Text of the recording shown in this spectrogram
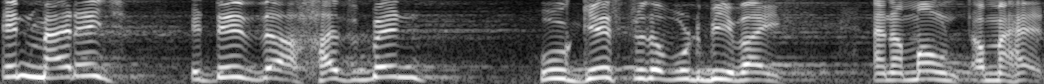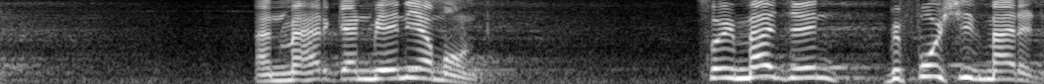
In marriage, it is the husband who gives to the would-be wife an amount, a mahr. And mahr can be any amount. So imagine, before she's married,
